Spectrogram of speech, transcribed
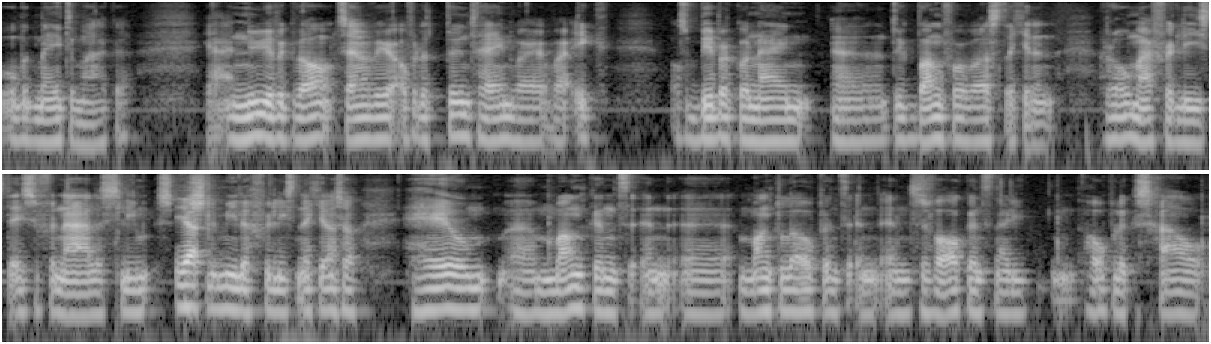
om, het mee te maken. Ja, en nu heb ik wel, zijn we weer over dat punt heen waar, waar ik als bibberkonijn eh, natuurlijk bang voor was. Dat je een Roma verliest, deze finale slim, Ja. slemielig verliest. En dat je dan zo heel eh, mankend en eh manklopend en, en zwalkend naar die hopelijke schaal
